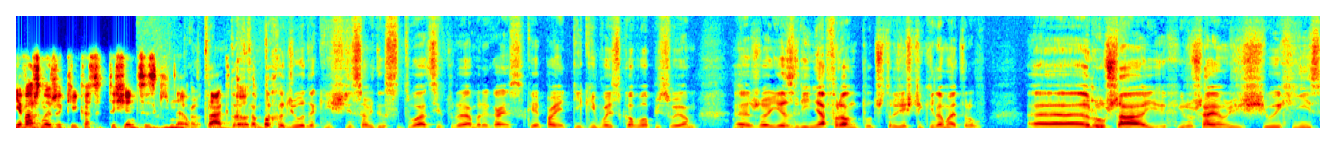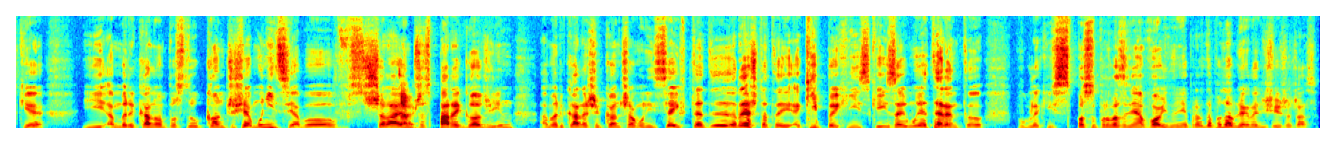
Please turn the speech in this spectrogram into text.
nieważne, że kilkaset tysięcy zginęło. Tam, tak? Do, tam to, dochodziło do jakichś niesamowitych sytuacji, które amerykańskie pamiętniki wojskowe opisują, hmm. że jest linia frontu 40 kilometrów, hmm. rusza, ruszają siły chińskie i Amerykanom po prostu kończy się amunicja, bo strzelają tak. przez parę godzin, Amerykanom się kończy amunicja i wtedy reszta tej ekipy chińskiej zajmuje teren. To w ogóle jakiś sposób prowadzenia wojny nieprawdopodobny jak na dzisiejsze czasy.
